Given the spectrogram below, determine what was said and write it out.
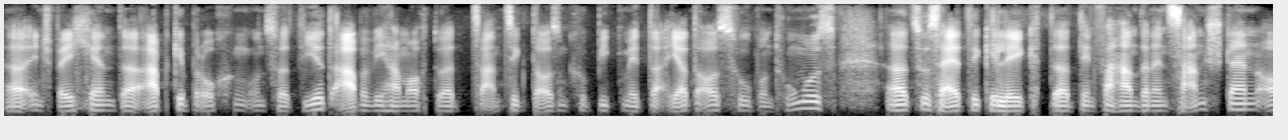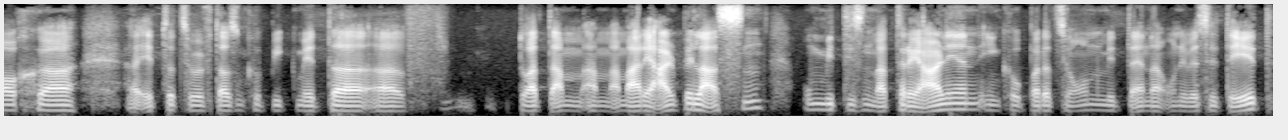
äh, entsprechend äh, abgebrochen und sortiert, aber wir haben auch dort 20.000 Kubikmeter Erdaushub und Humus äh, zur Seite gelegt, äh, den vorhandenen Sandstein auch äh, etwa 12.000 Kubikmeter dort am, am, am, Areal belassen, um mit diesen Materialien in Kooperation mit einer Universität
